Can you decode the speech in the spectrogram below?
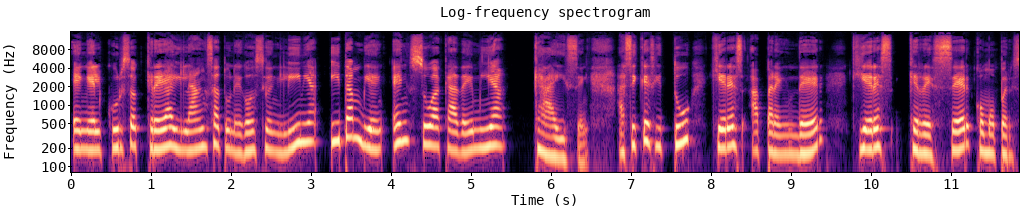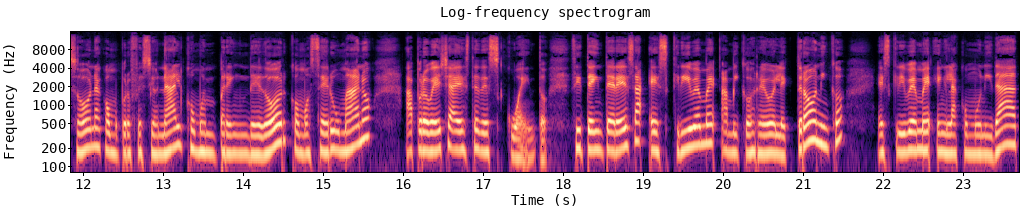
en el curso Crea y lanza tu negocio en línea y también en su academia Kaizen. Así que si tú quieres aprender, quieres crecer como persona, como profesional, como emprendedor, como ser humano, aprovecha este descuento. Si te interesa, escríbeme a mi correo electrónico, escríbeme en la comunidad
